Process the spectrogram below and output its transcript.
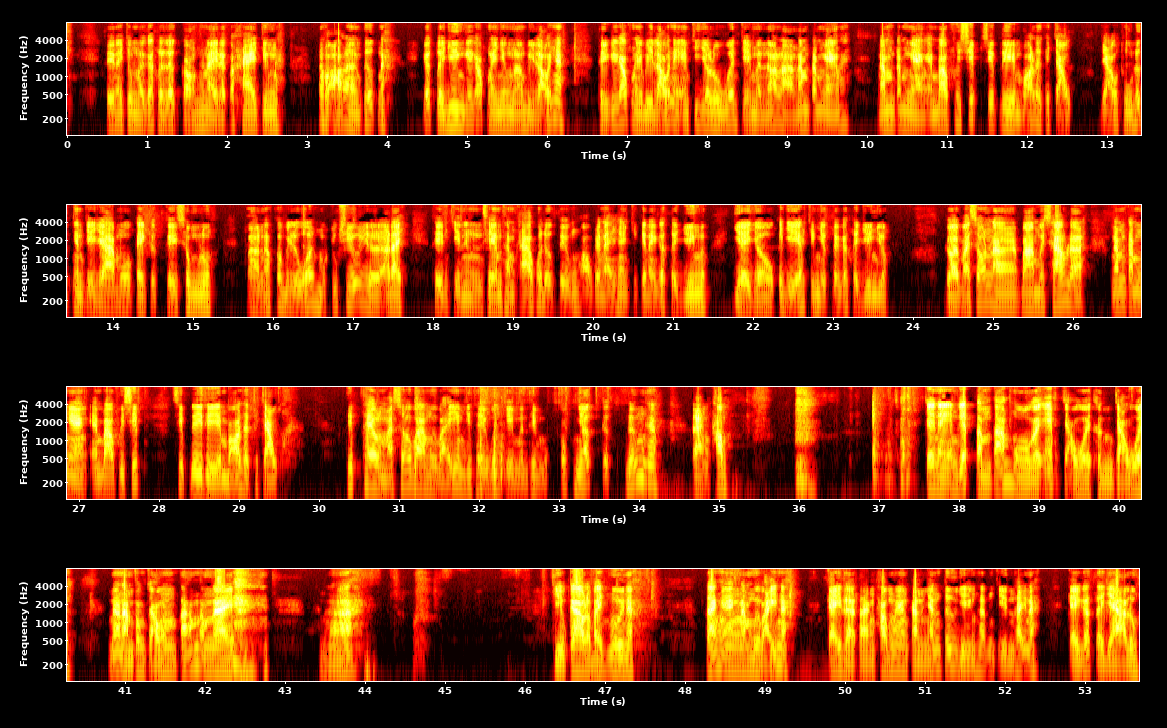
Thì nói chung là rất là lực, còn cái này là có hai chân nè. Nó bỏ là tước nè. Rất là duyên cái góc này nhưng mà nó bị lỗi ha thì cái góc này bị lỗi này em chỉ giao lưu với anh chị mình nó là 500 ngàn thôi. 500 ngàn em bao phí ship ship đi em bỏ lên cái chậu. Dạo thu đức nha anh chị, già mùa cây cực kỳ sung luôn. Và nó có bị lũa một chút xíu ở đây. Thì anh chị mình xem tham khảo có được thì ủng hộ cái này ha, chứ cái này rất là duyên luôn về vô cái dĩa chữ nhật là rất là duyên luôn. Rồi mã số là 36 là 500 ngàn, em bao phí ship. Ship đi thì em bỏ được cái chậu. Tiếp theo là mã số 37 em giới thiệu với chị mình thêm một cốc nhớt cực đứng ha, đàn thông. Cây này em ghép tầm 8 mùa rồi, ép chậu rồi, thừng chậu rồi. Nó nằm trong chậu 8 năm nay. Đó. Chiều cao là 70 nè tán ngang 57 nè cây là tàn thông ăn cành nhánh tứ diện hết. Anh chị thấy nè cây rất là già luôn.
